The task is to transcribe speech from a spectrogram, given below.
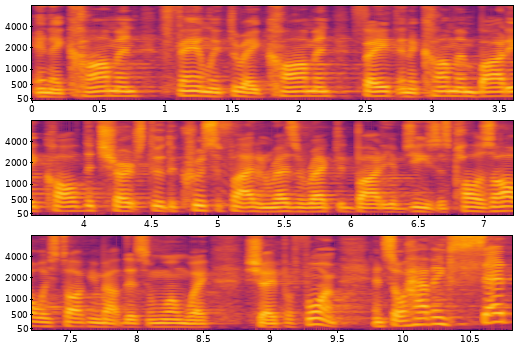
in a common family through a common faith and a common body called the church through the crucified and resurrected body of Jesus. Paul is always talking about this in one way, shape, or form. And so, having said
